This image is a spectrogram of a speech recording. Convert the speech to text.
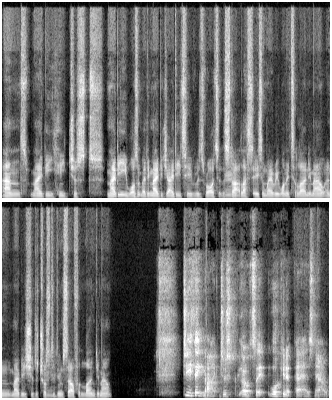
And maybe he just maybe he wasn't ready. Maybe JDT was right at the Mm. start of last season where he wanted to loan him out, and maybe he should have trusted himself and loaned him out. Do you think, Mike, just obviously looking at Pears now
